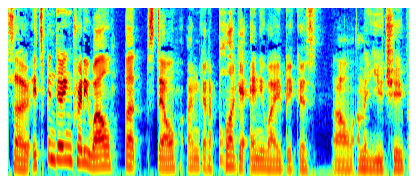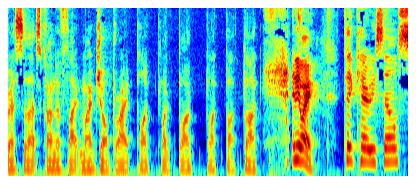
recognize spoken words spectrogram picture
So it's been doing pretty well, but still, I'm going to plug it anyway because, well, I'm a YouTuber, so that's kind of like my job, right? Plug, plug, plug, plug, plug, plug. Anyway, take care of yourselves.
